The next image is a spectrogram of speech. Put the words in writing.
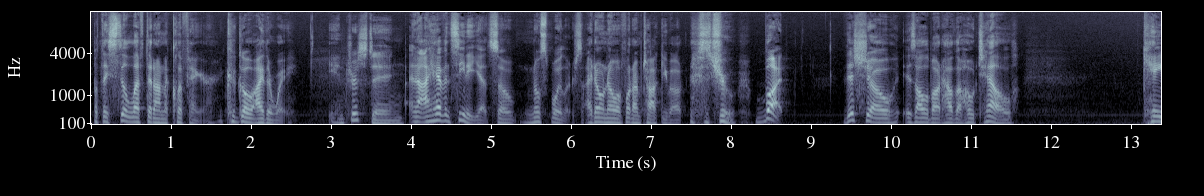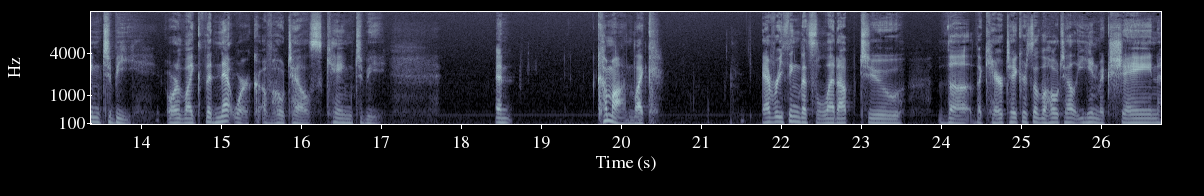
but they still left it on a cliffhanger. It could go either way Interesting. and I haven't seen it yet, so no spoilers. I don't know if what I'm talking about is true. But this show is all about how the hotel came to be, or like the network of hotels came to be. And come on, like everything that's led up to the the caretakers of the hotel, Ian McShane,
